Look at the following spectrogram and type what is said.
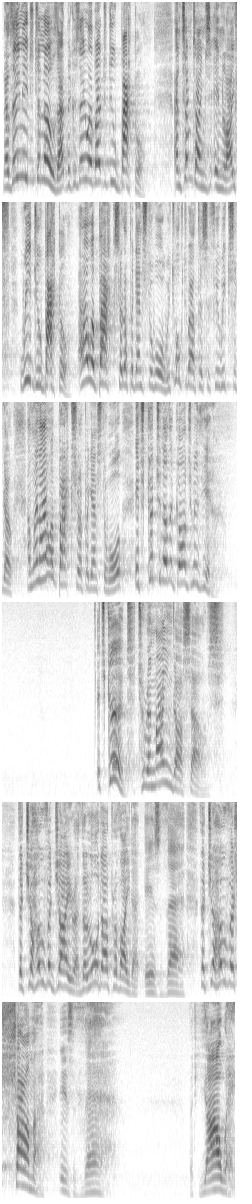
Now, they needed to know that because they were about to do battle. And sometimes in life, we do battle. Our backs are up against the wall. We talked about this a few weeks ago. And when our backs are up against the wall, it's good to know that God's with you. It's good to remind ourselves that Jehovah Jireh, the Lord our provider, is there. That Jehovah Shammah is there. That Yahweh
